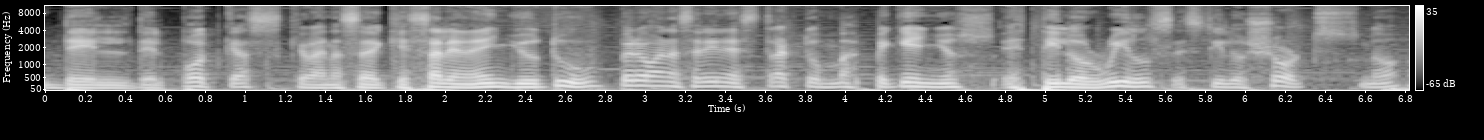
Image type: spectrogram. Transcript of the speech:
del, podcast que van a ser que salen en YouTube, pero van a salir extractos más pequeños, estilo reels, estilo shorts, ¿no?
